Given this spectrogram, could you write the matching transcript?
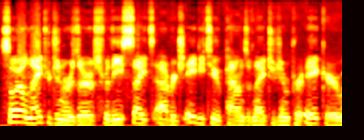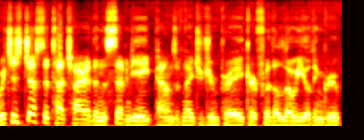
Soil nitrogen reserves for these sites average 82 pounds of nitrogen per acre, which is just a touch higher than the 78 pounds of nitrogen per acre for the low yielding group.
